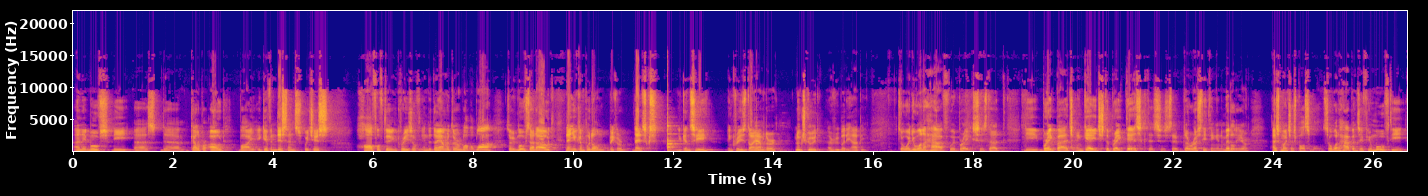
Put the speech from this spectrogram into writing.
and it moves the uh, the caliper out by a given distance, which is half of the increase of in the diameter, blah blah blah. So it moves that out. Then you can put on bigger discs. You can see increased diameter looks good. Everybody happy. So what you want to have with brakes is that the brake patch engage the brake disc, this is the, the, rusty thing in the middle here, as much as possible. So what happens if you move the,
